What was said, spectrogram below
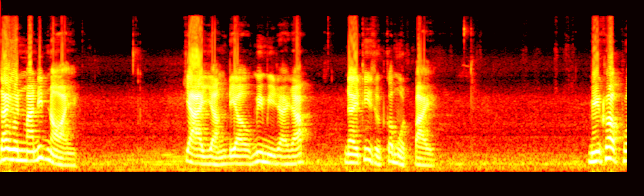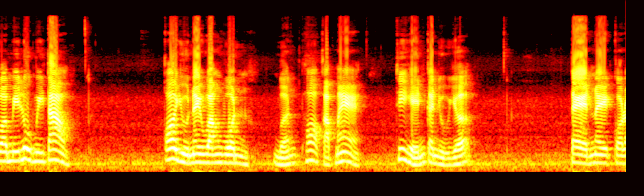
ได้เงินมานิดหน่อย จ่ายอย่างเดียวไม่มีรายรับ ในที่สุดก็หมดไป มีครอบครัวมีลูกมีเต้า ก็อยู่ในวังวนเหมือนพ่อกับแม่ที่เห็นกันอยู่เยอะ แต่ในกร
